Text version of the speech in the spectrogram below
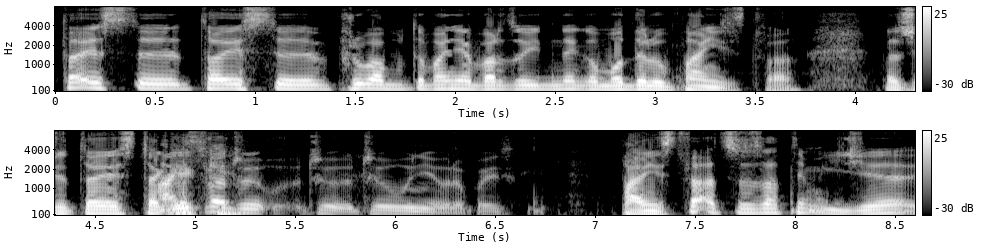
to jest, y, to jest y, próba budowania bardzo innego modelu państwa. Znaczy to jest tak Państwa jak czy, czy, czy Unii Europejskiej? Państwa, a co za tym idzie y,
